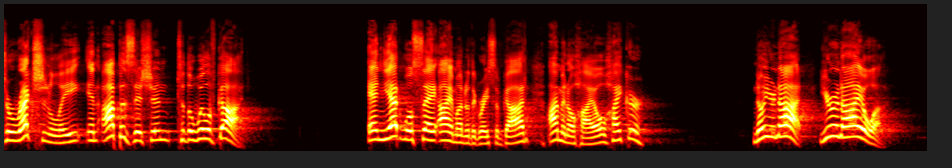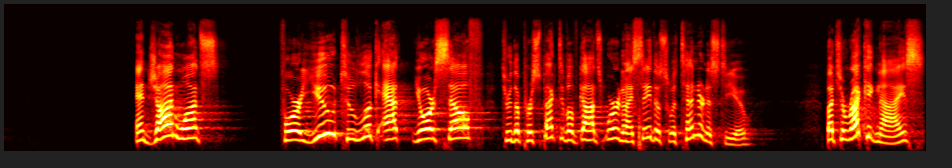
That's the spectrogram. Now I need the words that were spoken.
directionally in opposition to the will of God. And yet we'll say, I'm under the grace of God. I'm an Ohio hiker. No, you're not. You're in Iowa. And John wants for you to look at yourself through the perspective of God's word. And I say this with tenderness to you, but to recognize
